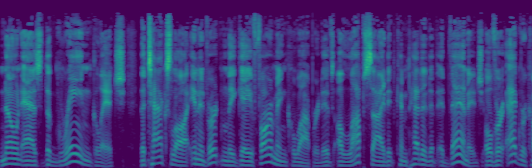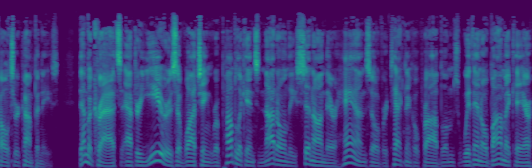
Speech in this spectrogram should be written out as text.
Known as the grain glitch, the tax law inadvertently gave farming cooperatives a lopsided competitive advantage over agriculture companies. Democrats, after years of watching Republicans not only sit on their hands over technical problems within Obamacare,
